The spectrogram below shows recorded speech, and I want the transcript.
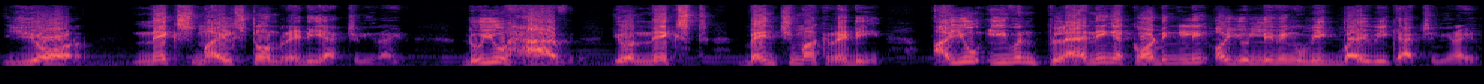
your next milestone ready actually, right? Do you have your next benchmark ready? Are you even planning accordingly or you're living week by week actually, right?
